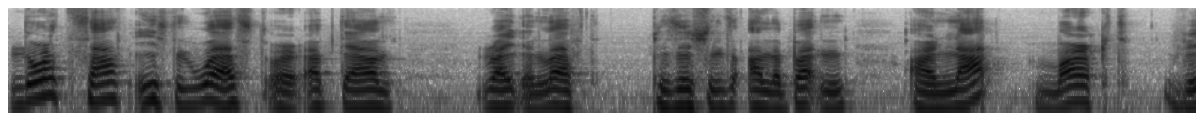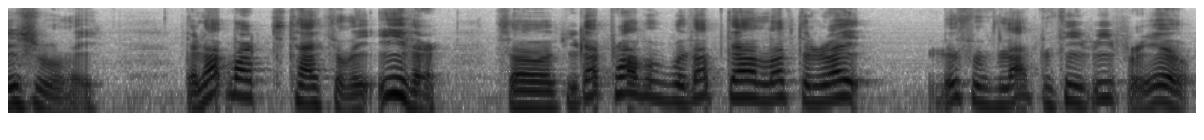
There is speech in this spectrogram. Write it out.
north, south, east, and west, or up, down, right, and left positions on the button are not marked visually. They're not marked tactily either. So if you got problems with up, down, left, and right, this is not the TV for you.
